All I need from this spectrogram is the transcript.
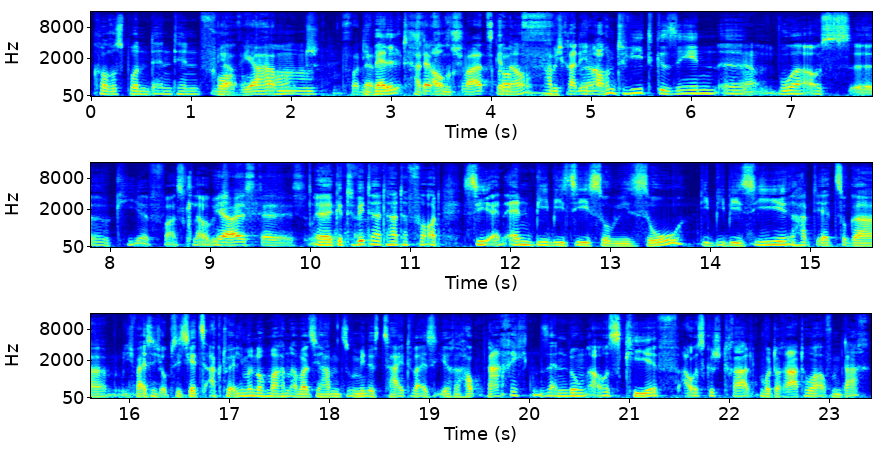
Korrespondentin vor ja, wir Ort. haben von die Welt, Welt hat auch Schwarzkopf. genau habe ich gerade ja. eben auch einen Tweet gesehen äh, ja. wo er aus äh, Kiew war es glaube ich ja, ist, der, ist, äh, getwittert hatte vor Ort CNN BBC sowieso die BBC hat jetzt sogar ich weiß nicht ob sie es jetzt aktuell immer noch machen aber sie haben zumindest zeitweise ihre Hauptnachrichtensendung aus Kiew ausgestrahlt Moderator auf dem Dach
